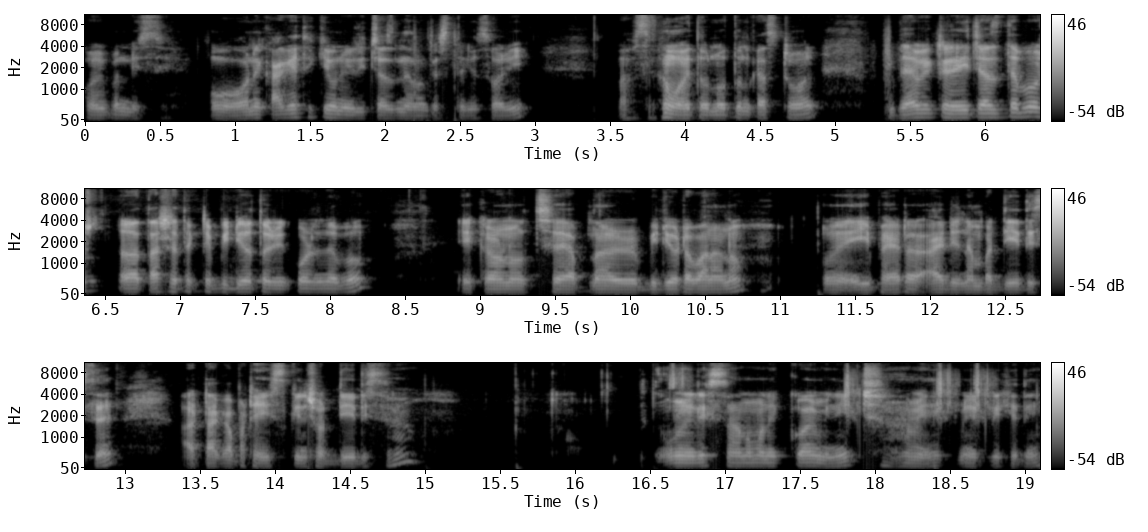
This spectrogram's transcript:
কয়বার নিছে? ও, অনেক আগে থেকে উনি রিচার্জ নেওয়ার কাছ থেকে সরি ভাবছিলাম হয়তো নতুন কাস্টমার যাই হোক, একটা রিচার্জ দেবো তার সাথে একটা ভিডিও তৈরি করে নেব। এই কারণে হচ্ছে আপনার ভিডিওটা বানানো। তো এই ভাইয়াটার আইডি নাম্বার দিয়ে দিছে আর টাকা পাঠিয়ে স্ক্রিনশট দিয়ে দিছে উনি লিখছে আনুমানিক কয় মিনিট? আমি এক মিনিট লিখে দিই।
